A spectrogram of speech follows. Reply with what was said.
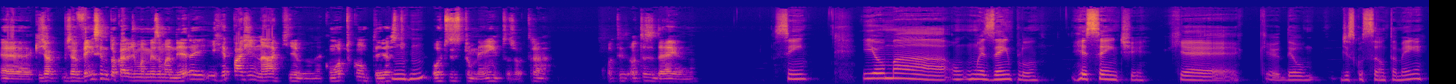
É, que já, já vem sendo tocada de uma mesma maneira e, e repaginar aquilo, né? Com outro contexto, uhum. outros instrumentos, outra, outra, outras ideias, né? Sim. E uma, um, um exemplo recente que é que deu discussão também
